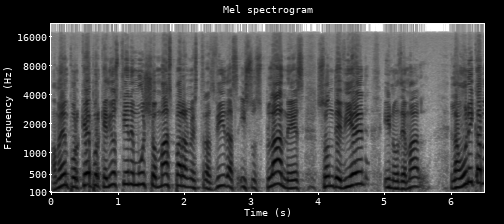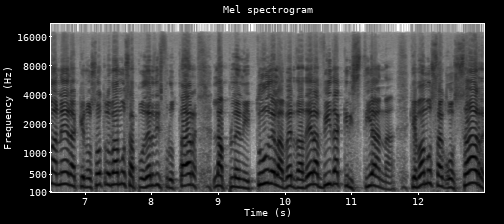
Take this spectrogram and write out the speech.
Amén. ¿Por qué? Porque Dios tiene mucho más para nuestras vidas y sus planes son de bien y no de mal. La única manera que nosotros vamos a poder disfrutar la plenitud de la verdadera vida cristiana, que vamos a gozar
